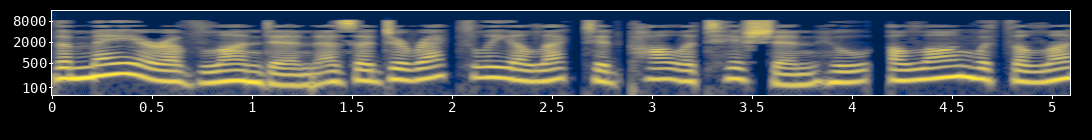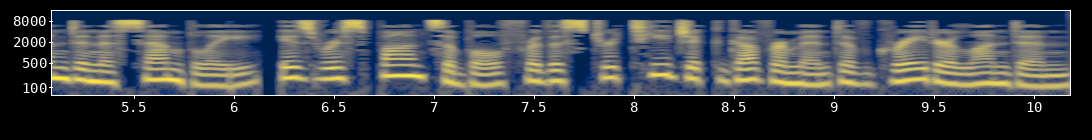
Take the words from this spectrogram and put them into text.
The Mayor of London is a directly elected politician who, along with the London Assembly, is responsible for the strategic government of Greater London.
